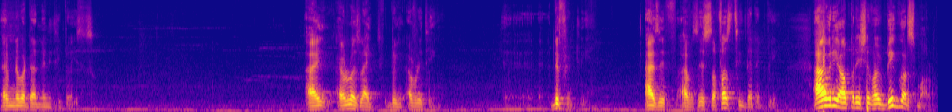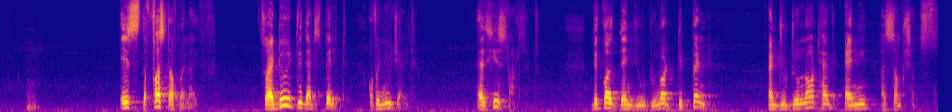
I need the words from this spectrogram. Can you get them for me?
I have never done anything twice. I, I always liked doing everything uh, differently, as if I was, it's the first thing that doing. Every operation, whether big or small, is the first of my life. So I do it with that spirit of a new child, as he starts it. Because then you do not depend and you do not have any assumptions.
